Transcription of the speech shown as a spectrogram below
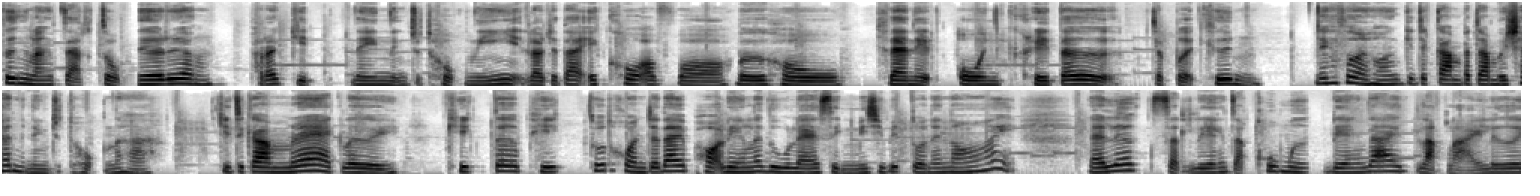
ซึ่งหลังจากจบเนื้อเรื่องภารกิจใน 1.6 นี้เราจะได้ Echo of War b u r h o l e Planet Own Crater จะเปิดขึ้น ในส่วนของกิจกรรมประจำเวอร์ชัน1.6 นะคะ กิจกรรมแรกเลย Kicker Pick ทุกคนจะได้เพาะเลี้ยงและดูแลสิ่งมีชีวิตตัวน้อยๆและเลือกสัตว์เลี้ยงจากคู่มือเลี้ยงได้หลากหลายเลย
